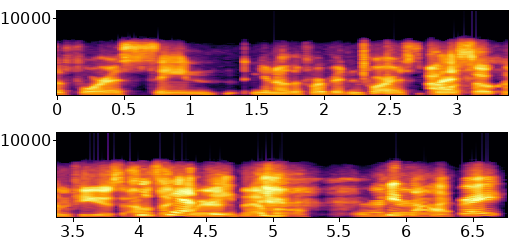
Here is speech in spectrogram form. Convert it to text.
the forest scene. You know, the Forbidden Forest. I was so confused. I was like, can't where's be. Neville? He's not, right?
